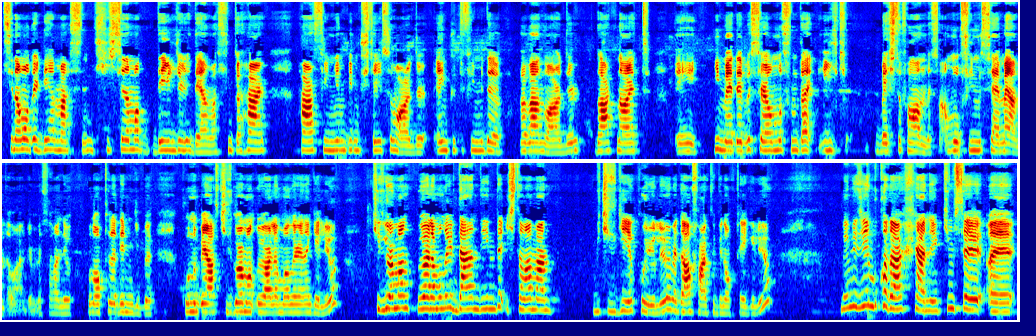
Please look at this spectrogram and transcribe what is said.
sinemadır diyemezsin. Hiç sinema değildir diyemez. Çünkü her her filmin bir müşterisi vardır. En kötü filmi de öven vardır. Dark Knight e, IMDB sıralamasında ilk 5'te falan mesela. Ama o filmi sevmeyen de vardır mesela. Hani bu noktada dediğim gibi konu biraz çizgi roman uyarlamalarına geliyor. Çizgi roman uyarlamaları dendiğinde iş tamamen bir çizgiye koyuluyor ve daha farklı bir noktaya geliyor. Benim diyeceğim bu kadar. Yani kimse e,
